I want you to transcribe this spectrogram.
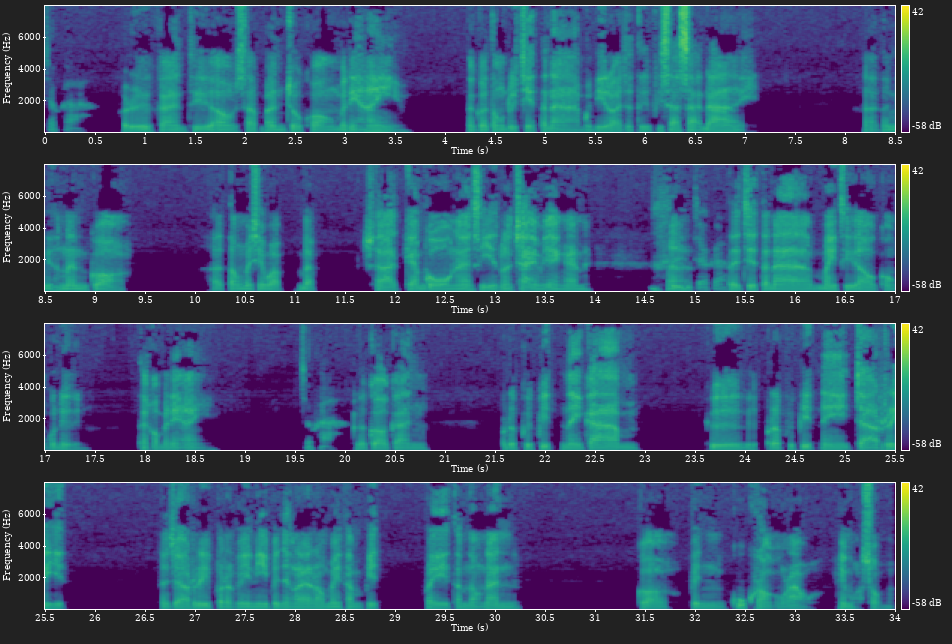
เจ้าค่ะ หรือการถือเอาทรัพย์อันเจ้าของไม่ได้ให้ แล้วก็ต้องด้วยเจตนาบางทีเราอาจจะถือพิสาสะได้ทั้งนี้ทั้งนั้นก็ต้องไม่ใช่แบบแบบฉลาดแกมโกงนะ สีนนใจไม่ใช่งั้นแต่เจตนาไม่ถือเอาของคนอื่นถ้าเขาไม่ได้ให้เจ้าค่ะ แล้วก็การประพฤติผิดในกาม คือประพฤติผิดในจารีตจารีตประเพณีเป็นอย่างไรเราไม่ทำผิดไปทำนองนั้น ก็เป็นคู่ครองของเรา ให้เหมาะสม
